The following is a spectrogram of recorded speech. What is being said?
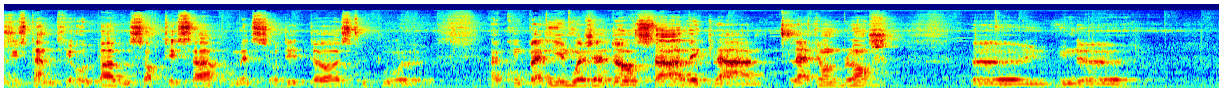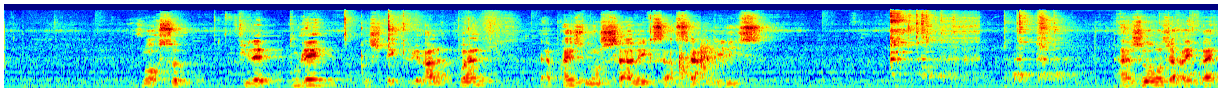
juste un petit repas, vous sortez ça pour mettre sur des toasts ou pour euh, accompagner. Moi, j'adore ça avec la, viande blanche, euh, une, morceau de filet de poulet que je fais cuire à la poêle. Et après, je mange ça avec ça, c'est un délice. Un jour, j'arriverai.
